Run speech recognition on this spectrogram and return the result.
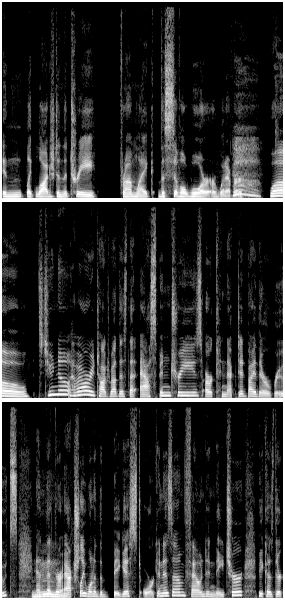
in, like, lodged in the tree from, like, the Civil War or whatever. Whoa. Did you know? Have I already talked about this? That aspen trees are connected by their roots, and that they're Mm. actually one of the biggest organism found in nature because there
